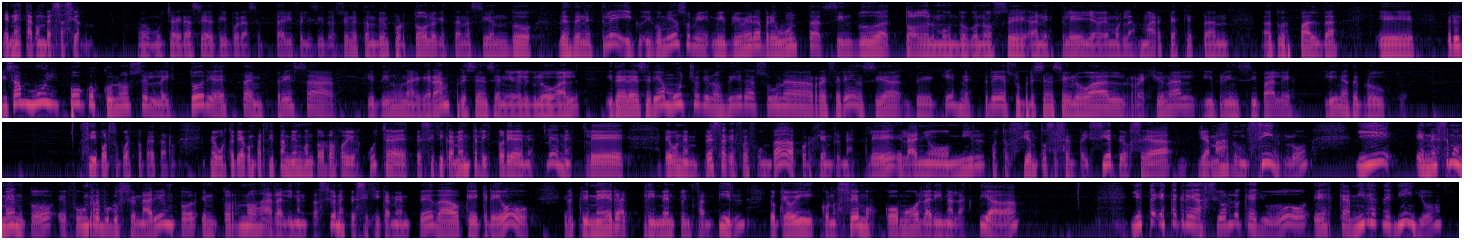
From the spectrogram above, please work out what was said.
en esta conversación. Muchas gracias a ti por aceptar y felicitaciones también por todo lo que están haciendo desde Nestlé. Y, comienzo mi, mi, primera pregunta. Sin duda, todo el mundo conoce a Nestlé, ya vemos las marcas que están a tu espalda. Eh, pero quizás muy pocos conocen la historia de esta empresa que tiene una gran presencia a nivel global. Y te agradecería mucho que nos dieras una referencia de qué es Nestlé, su presencia global, regional y principales líneas de productos. Sí, por supuesto, Peter. Me gustaría compartir también con todos los radioescuchas específicamente la historia de Nestlé. Nestlé es una empresa que fue fundada por Henry Nestlé el año 1867, o sea, ya más de un siglo, y en ese momento fue un revolucionario en, torno a la alimentación específicamente, dado que creó el primer alimento infantil, lo que hoy conocemos como la harina lacteada. Y esta, esta creación lo que ayudó es que a miles de niños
